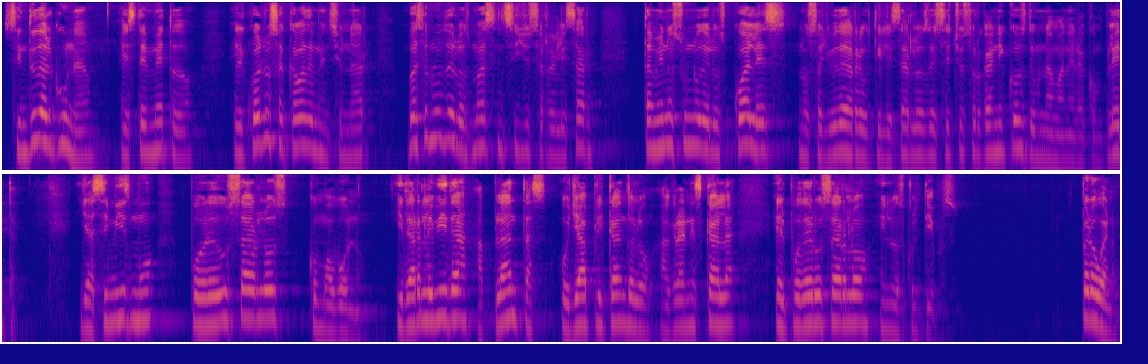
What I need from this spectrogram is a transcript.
Sin duda alguna, este método, el cual nos acaba de mencionar, va a ser uno de los más sencillos de realizar. También es uno de los cuales nos ayuda a reutilizar los desechos orgánicos de una manera completa. Y asimismo, poder usarlos como abono y darle vida a plantas o ya aplicándolo a gran escala, el poder usarlo en los cultivos. Pero bueno,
